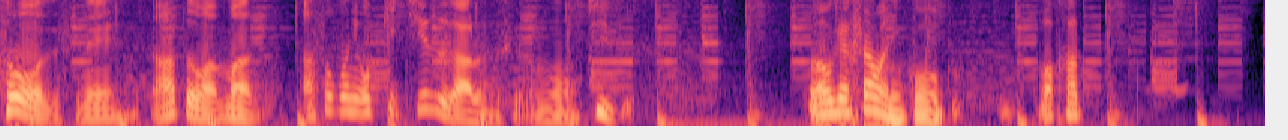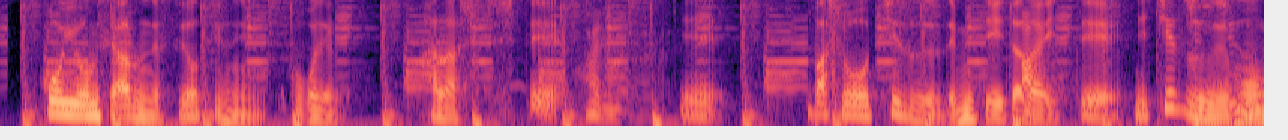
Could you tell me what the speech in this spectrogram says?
そうですね。あとは、まあ、あそこに大きい地図があるんですけども。チーズまあ、お客様にこう、分かっこういうお店あるんですよっていうふうにここで話して、はいはいはい、で場所を地図で見ていただいてで地図も、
